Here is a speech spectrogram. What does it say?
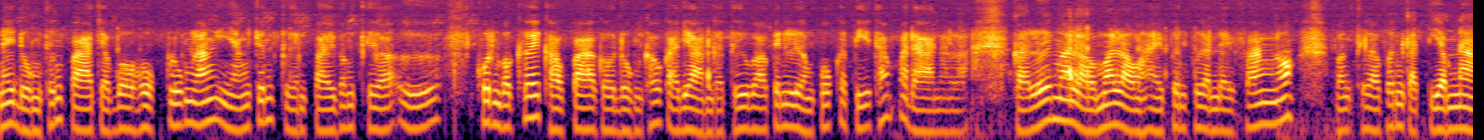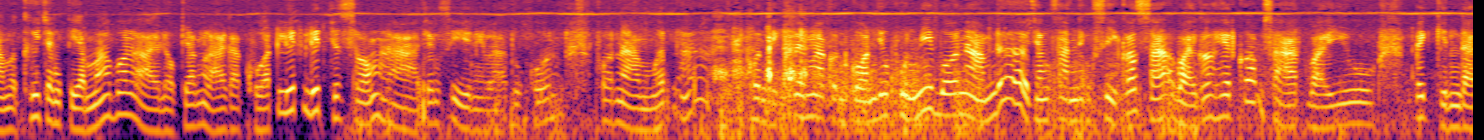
ในดงถึงป่าจะบ่หกลุงลังอีหยังจนเกินไปบางเถื่อเออคนบ่เคยเข้าป่าเข้าดงเข้ากายานก็ถือว่าเป็นเรื่องปกติธรรมดานั่นละก็เลยมาเหล่ามาเหล่าให้เพื่อนๆได้ฟังเนาะบางเถื่อเพิ่นก็เตรียมน้ำคือจังเตรียมมาบ่หลายดอกยังหลายก็ขวดลิตรลิตรจุดสองหาจังสี่นี่ล่ะทุกคนพอน้ำหมดอ้าคนที่เคยมาก่อนๆอยู่พุ่นมีบ่อน้ำเด้อจังสันจังสี่เขาสะไว้เขาเฮ็ดความสะอาดไว้อยู่ไปกินได้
